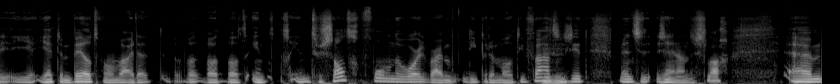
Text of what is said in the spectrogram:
Je, je hebt een beeld van waar dat, wat, wat, wat in- interessant gevonden wordt. Waar diepere motivatie Mhm. zit. Mensen zijn aan de slag. Ehm,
